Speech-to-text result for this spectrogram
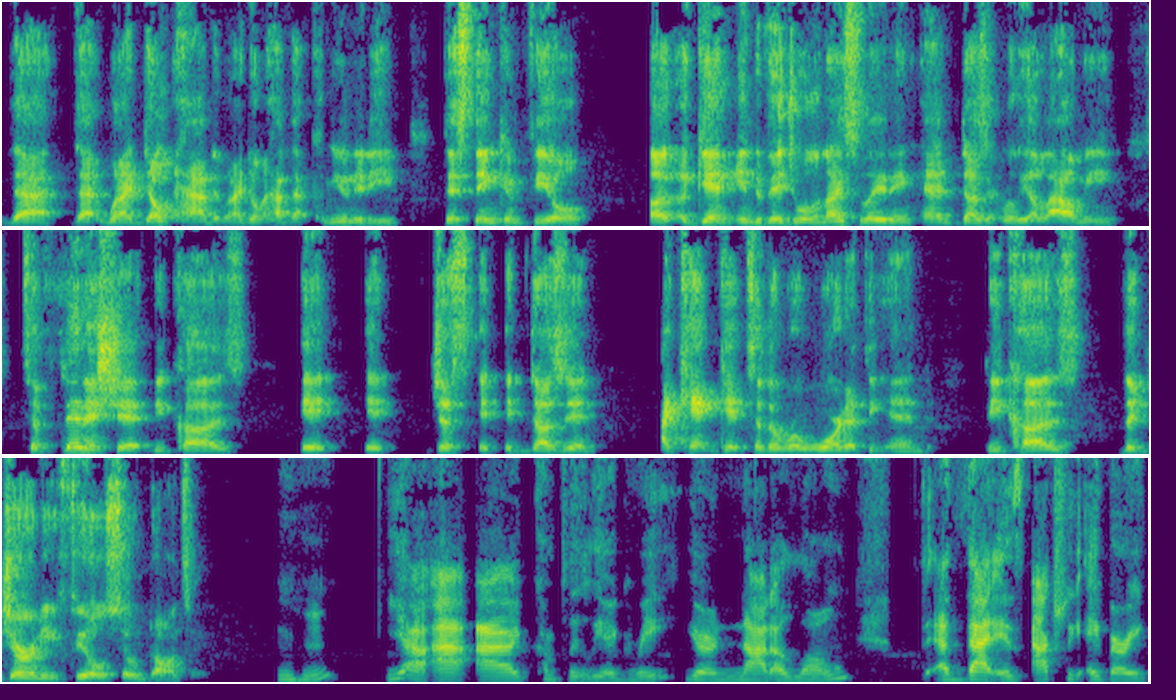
That that when I don't have it, when I don't have that community, this thing can feel uh, again individual and isolating, and doesn't really allow me to finish it because it it just it, it doesn't I can't get to the reward at the end because the journey feels so daunting. Mm-hmm. Yeah, I, I completely agree. You're not alone. That is actually a very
